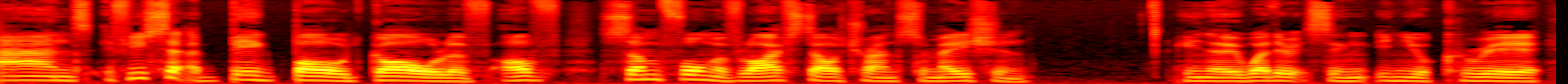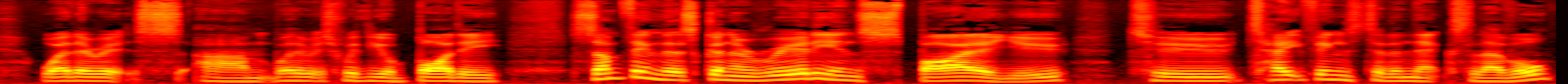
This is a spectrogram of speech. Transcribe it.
and if you set a big, bold goal of, of some form of lifestyle transformation, you know whether it's in, in your career, whether it's um, whether it's with your body, something that's going to really inspire you to take things to the next level.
